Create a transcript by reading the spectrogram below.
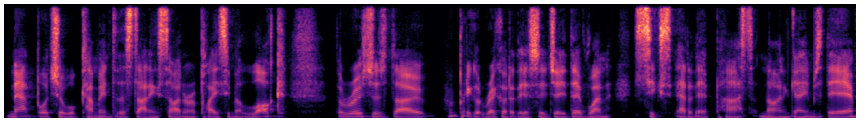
Nat Butcher will come into the starting side and replace him at lock. The Roosters, though, have a pretty good record at the SCG. They've won six out of their past nine games there.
